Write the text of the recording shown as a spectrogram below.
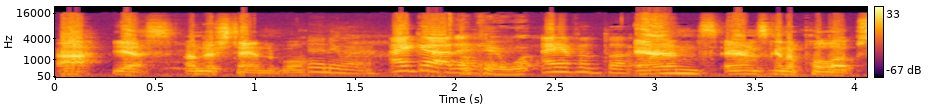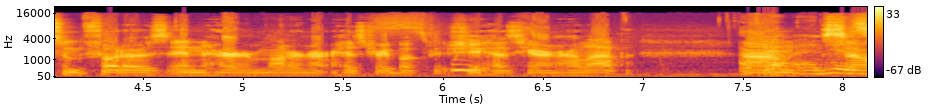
Ah yes, understandable. Anyway. I got it. Okay, what- I have a book. Aaron's Aaron's gonna pull up some photos in her modern art history book that she has here in her lap. Okay, Um, and his so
